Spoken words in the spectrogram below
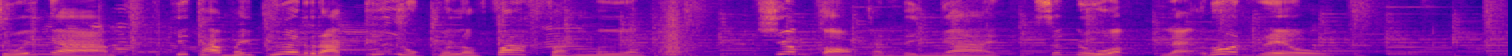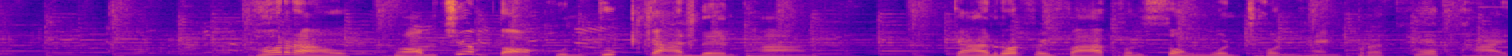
สวยงาม ที่ทำให้เพื่อนรักที่อยู่คนละฝากฝั่งเมือง เชื่อมต่อกันได้ง่าย สะดวกและรวดเร็ว เพราะเราพร้อมเชื่อมต่อคุณทุกการเดินทาง การรถไฟฟ้าขนส่งมวลชนแห่งประเทศไทย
